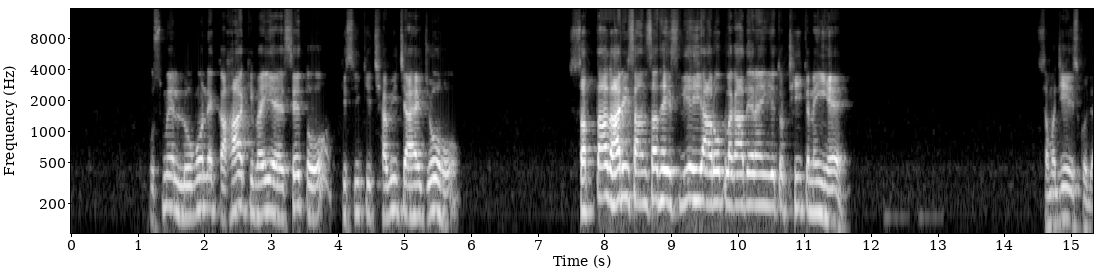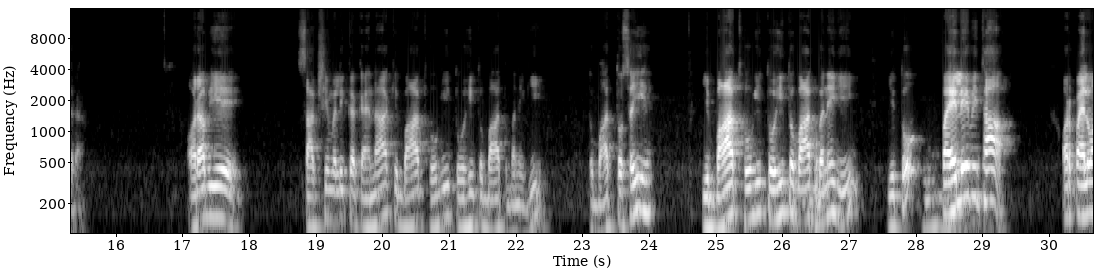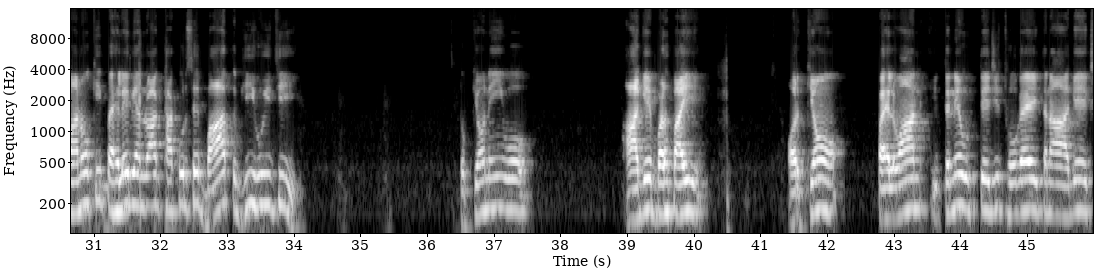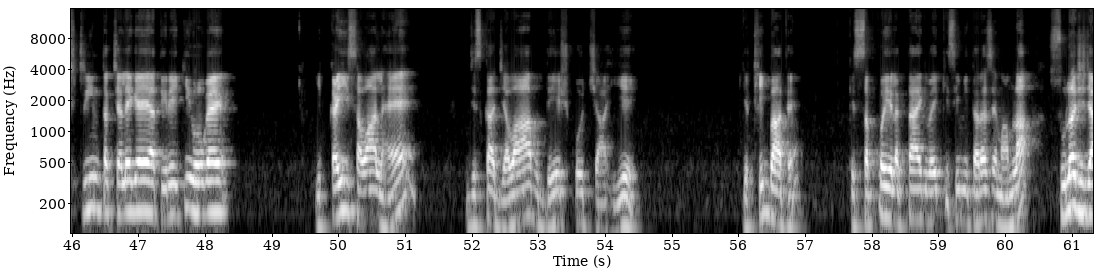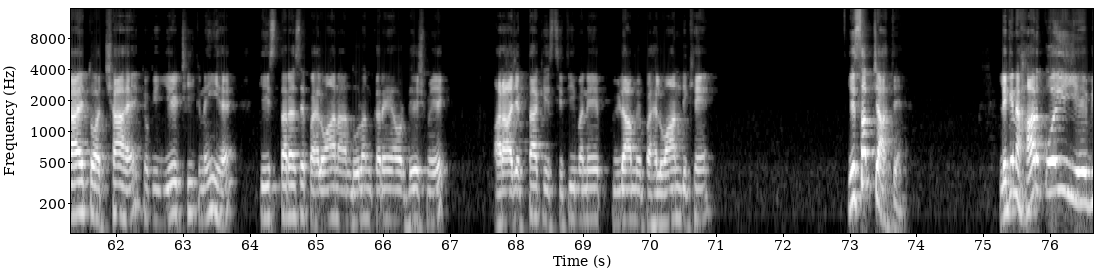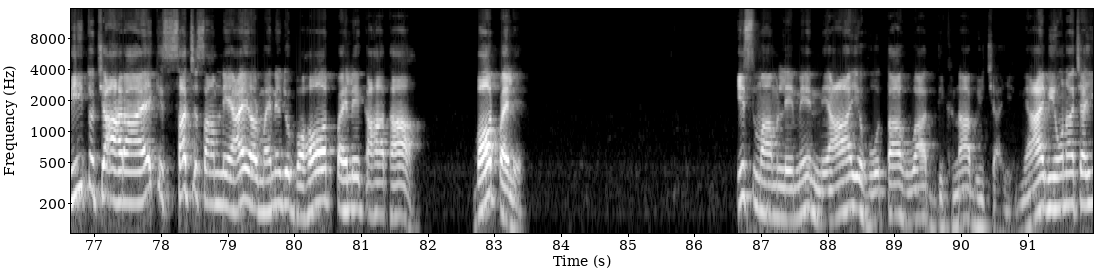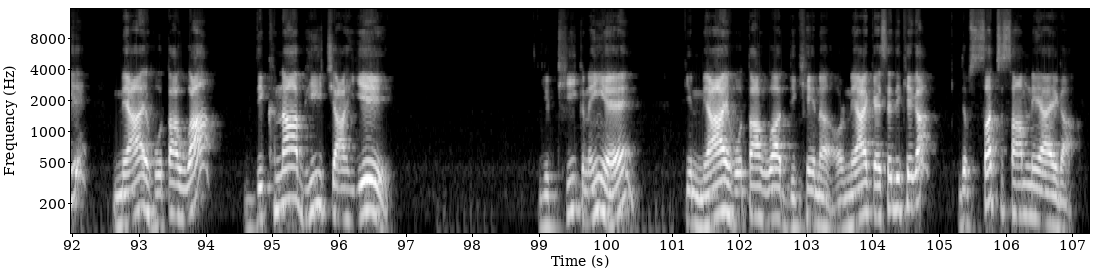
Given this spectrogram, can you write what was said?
उसमें लोगों ने कहा कि भाई ऐसे तो किसी की छवि चाहे जो हो, सत्ताधारी सांसद है, इसलिए ही आरोप लगा दे रहे हैं, ये तो ठीक नहीं है। समझिए इसको जरा। और अब ये साक्षी मलिक का कहना कि बात होगी तो ही तो बात बनेगी तो बात तो सही है। ये बात होगी तो ही तो बात बनेगी, ये तो पहले भी था। और पहलवानों की पहले भी अनुराग ठाकुर से बात भी हुई थी। तो क्यों नहीं वो आगे बढ़ पाई? और क्यों पहलवान इतने उत्तेजित हो गए, इतना आगे एक्सट्रीम तक चले गए, अतिरेकी हो गए? ये कई सवाल हैं जिसका जवाब देश को चाहिए। ये ठीक बात है। कि सबको ये लगता है कि भाई किसी भी तरह से मामला सुलझ जाए तो अच्छा है, क्योंकि ये ठीक नहीं है कि इस तरह से पहलवान आंदोलन करें और देश में एक अराजकता की स्थिति बने, पीड़ा में पहलवान दिखें। ये सब चाहते हैं। लेकिन हर कोई ये भी तो चाह रहा है कि सच सामने आए, और मैंने जो बहुत पहले कहा था, बहुत पहले इस मामले में न्याय होता हुआ दिखना भी चाहिए। न्याय भी होना चाहिए, न्याय होता हुआ दिखना भी चाहिए। ये ठीक नहीं है कि न्याय होता हुआ दिखे ना, और न्याय कैसे दिखेगा? जब सच सामने आएगा,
